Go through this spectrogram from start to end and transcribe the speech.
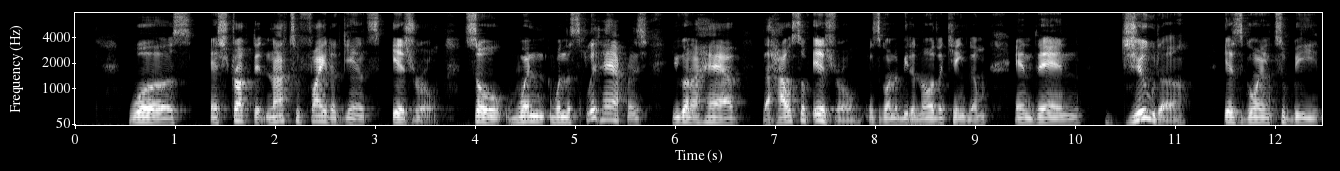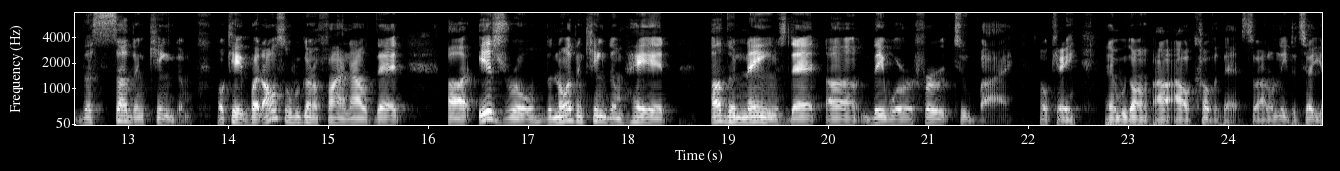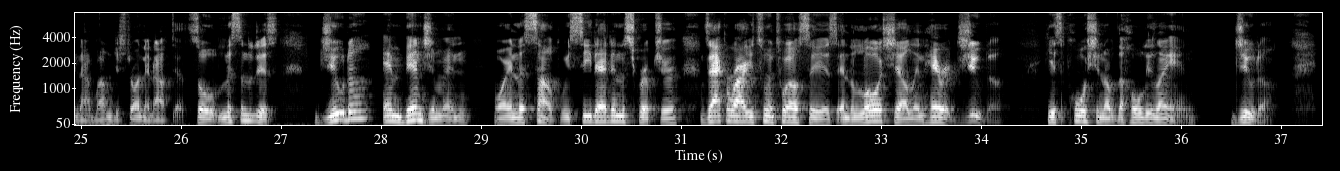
was instructed not to fight against Israel. So when when the split happens, you're going to have the house of Israel is going to be the northern kingdom, and then Judah is going to be the southern kingdom. Okay, but also we're going to find out that uh, Israel, the northern kingdom, had other names that uh, they were referred to by. Okay, and we're gonna I'll, I'll, cover that, so I don't need to tell you now, but I'm just throwing it out there. So listen to this: Judah and Benjamin or in the south. We see that in the scripture. Zechariah 2 and 12 says, And the Lord shall inherit Judah, his portion of the Holy Land, Judah,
